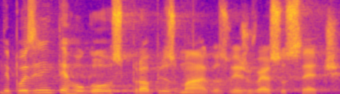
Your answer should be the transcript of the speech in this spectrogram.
Depois ele interrogou os próprios magos, veja o verso 7.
